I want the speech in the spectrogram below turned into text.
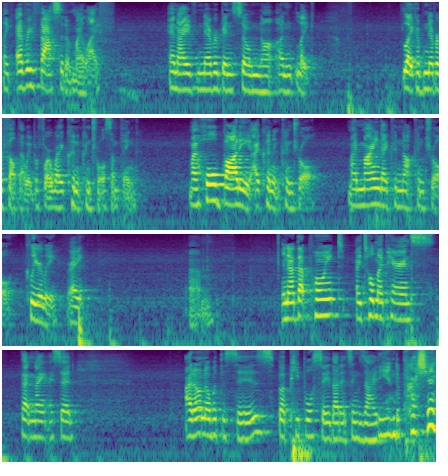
Like every facet of my life. And I've never been so not, un, like, like I've never felt that way before where I couldn't control something. My whole body I couldn't control. My mind I could not control clearly, right? Um, and at that point, I told my parents that night, I said, I don't know what this is, but people say that it's anxiety and depression.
